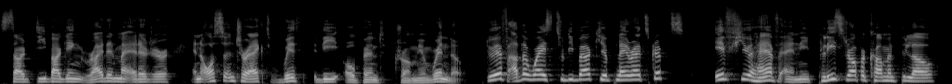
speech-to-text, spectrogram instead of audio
start debugging right in my editor and also interact with the opened Chromium window. Do you have other ways to debug your Playwright scripts? If you have any, please drop a comment below.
